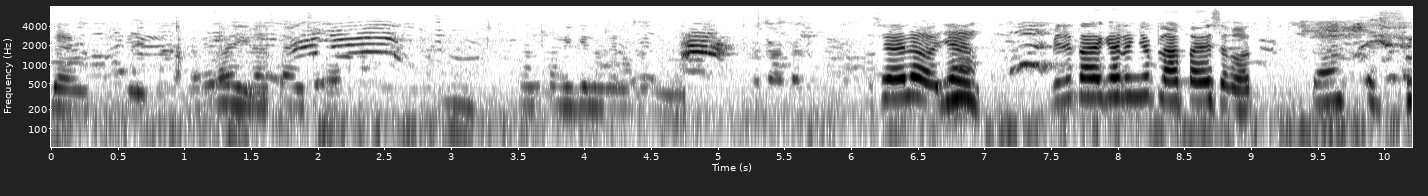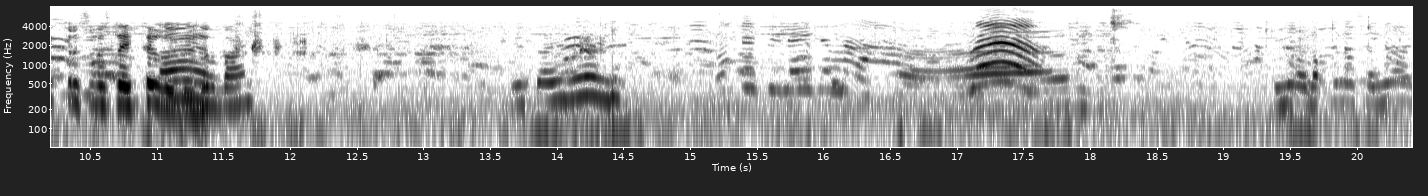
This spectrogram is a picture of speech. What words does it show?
Dahil. Ay, lahat tayo sa. Nang tumigil ng ganun sa inyo. Si ano, yan. Bili tayo ganun yung plata tayo suot. Christmas light to. Ah, Herban. Dito tayo yan. Yung ko nasa yan.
